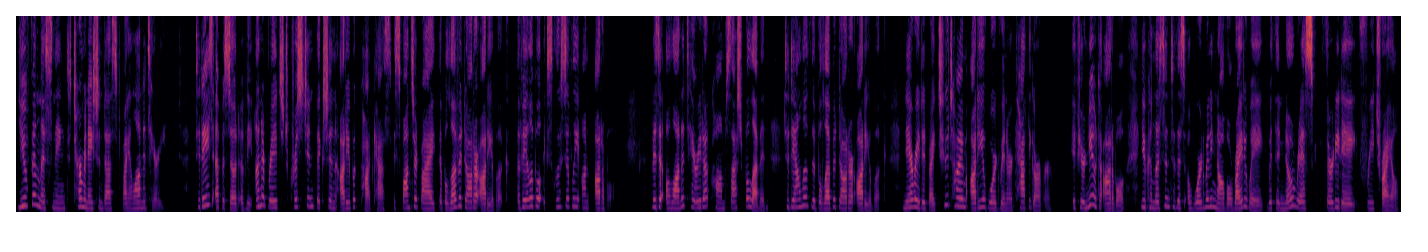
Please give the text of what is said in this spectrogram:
You've been listening to Termination Dust by Alana Terry. Today's episode of the Unabridged Christian Fiction Audiobook Podcast is sponsored by the Beloved Daughter Audiobook, available exclusively on Audible. Visit alanaterry.com slash beloved to download the Beloved Daughter audiobook, narrated by two-time Audie Award winner Kathy Garver. If you're new to Audible, you can listen to this award-winning novel right away with a no-risk 30-day free trial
